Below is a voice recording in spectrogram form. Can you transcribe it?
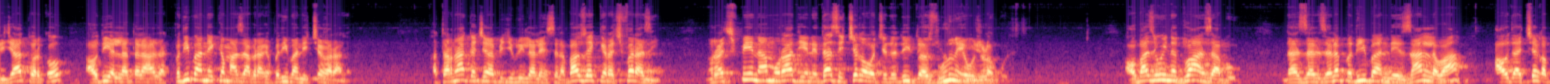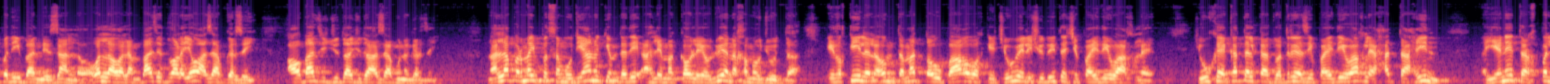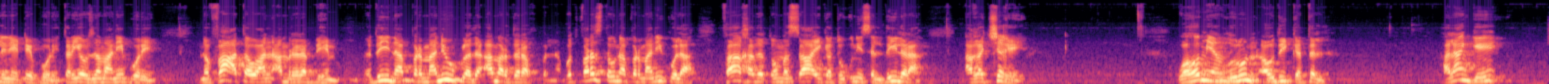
نجات ورکو او دی الله تعالی هدا پدی باندې کم عذاب راغی پدی باندې چغراله خطرناک چې په جبرئیل علیه السلام بعض کې رچفر ازي رچپې نه مراد یې نه داسې چغه و چې د دې د زړونه یو جوړه کول او بعض وی نه دوا عذابو دا زلزلہ په دی باندې ځان لوا او دا چغه په دی باندې ځان لوا والله ولم بعض دواړه یو عذاب ګرځي او بعضی جدا جدا عذابونه ګرځي نو الله پرمای په سمودیانو کې هم د دې اهل مکه ول یو لوی نه موجود ده اذ قیل لهم تمتعوا باغه وخت کې چې ویل شو دوی ته چې پایدې واخلې چې وکه قتل کا د درې ازي پایدې واخلې حتی حين یعنی تر خپل نیټه پوري تر یو زمانه پوري نفعتو عن امر ربهم دینه پرمانی وکړه د امر در خپلنا بت پرستونه پرمانی کولا فاخذتهم الصاعقه انسل دیلرا اغه چغه وهم ينظرون او دی قتل حالانکه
